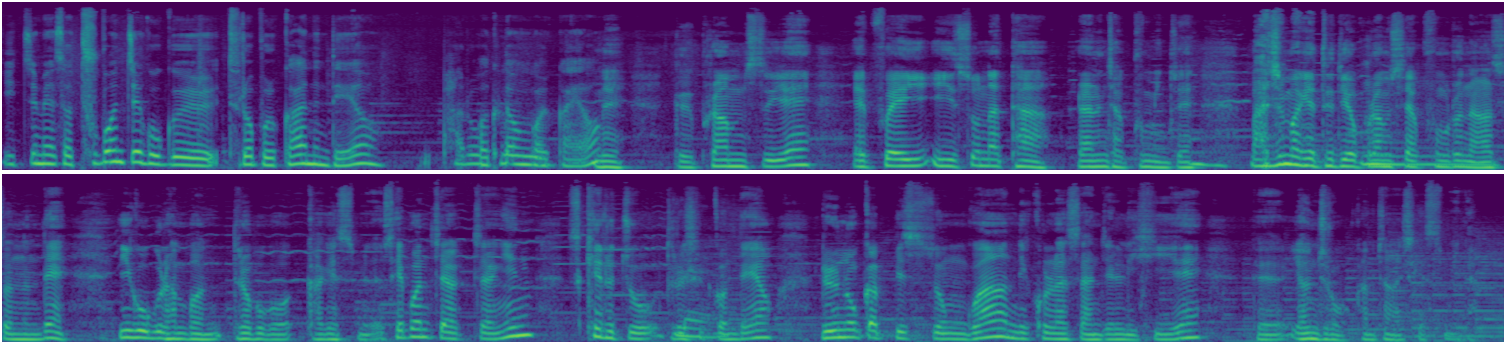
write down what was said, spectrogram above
이쯤에서 두 번째 곡을 들어볼까 하는데요. 바로 어떤 그... 걸까요? 네. 그 브람스의 FAE 소나타 라는 작품이 이제 음. 마지막에 드디어 브람스 음. 작품으로 나왔었는데 이 곡을 한번 들어보고 가겠습니다. 세 번째 악장인 스케르조 들으실 네. 건데요. 르노 카피송과 니콜라스 안젤리히의 그 연주로 감상하시겠습니다.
